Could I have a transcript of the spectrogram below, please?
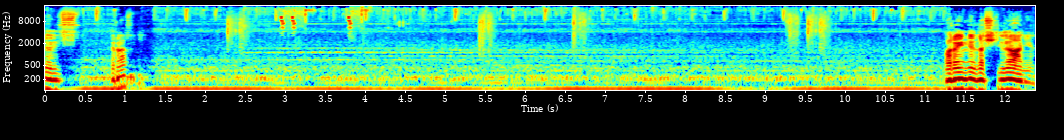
Jest teraz? Awaryjne zasilanie.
